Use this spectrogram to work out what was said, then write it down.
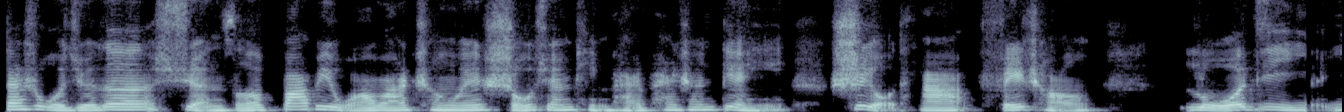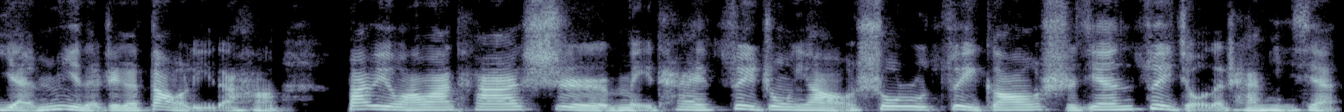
但是我觉得选择芭比娃娃成为首选品牌拍成电影是有它非常逻辑严密的这个道理的哈。芭比娃娃它是美泰最重要、收入最高、时间最久的产品线，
